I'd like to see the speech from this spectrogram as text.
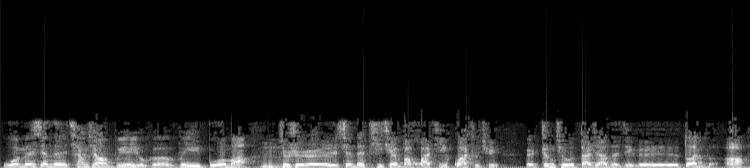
我们现在锵锵不也有个微博嘛？嗯就是现在提前把话题挂出去，呃，征求大家的这个段子啊。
